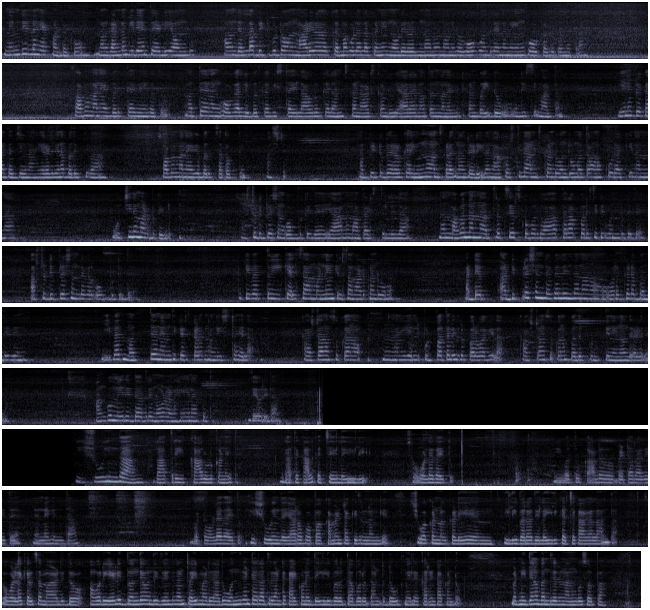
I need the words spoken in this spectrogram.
ನೆಮ್ಮದಿ ಇಲ್ದಂಗೆ ಯಾಕೆ ಮಾಡಬೇಕು? ನನ್ನ ಗಂಡಂಗಿದೆ ಅಂತ ಹೇಳಿ ಅವನು ಅವನ್ನೆಲ್ಲ ಬಿಟ್ಬಿಟ್ಟು ಅವ್ನು ಮಾಡಿರೋ ಕರ್ಮಗಳೆಲ್ಲ ಕಣ್ಣಿನ ನೋಡಿರೋದು ನಾನು ನಾನಿವಾಗ ಹೋಗು ಅಂದರೆ ನಾನು ಹೆಂಗೆ ಹೋಗೋಕ್ಕಾಗುತ್ತೆ ಹತ್ರ ಸ್ವಾಭಿಮಾನಿಯಾಗಿ ಬದುಕ್ತಾ ಇದ್ದೀನಿ ಇವತ್ತು. ಮತ್ತೆ ನಂಗೆ ಹೋಗಲ್ಲಿ ಬದುಕೋಕೆ ಇಷ್ಟ ಇಲ್ಲ. ಅವ್ರಿಗೆಲ್ಲ ಹಂಚ್ಕೊಂಡು, ಆಡಿಸ್ಕೊಂಡು, ಯಾರನ್ನೋ ತಂದು ಮನೇಲಿ ಇಟ್ಕೊಂಡು ಬೈದು ಉಗಿಸಿ ಮಾಡ್ತಾನೆ. ಏನಕ್ಕೆ ಬೇಕಂತ ಜೀವನ? ಎರಡು ದಿನ ಬದುಕ್ತೀವ? ಸ್ವಾಭಿಮಾನಿಯಾಗಿ ಬದುಕಿ ಸತ್ತೋಗ್ತೀನಿ ಅಷ್ಟೇ. ಅದು ಬಿಟ್ಟು ಬೇರೆಯವ್ರ ಕೈಲಿ ಇನ್ನೂ ಹಂಚ್ಕೊಳಕ್ಕೆ ನಾನು ರೆಡಿ ಇಲ್ಲ. ನಾಲ್ಕು ವರ್ಷದಿಂದ ಹಂಚ್ಕೊಂಡು ಒಂದು ರೂಮಲ್ಲಿ ತೊಗೊಂಡೋಗಿ ಕೂಡಾಕಿ ನನ್ನ ಹುಚ್ಚಿನೇ ಮಾಡಿಬಿಟ್ಟಿದ್ರು. ಅಷ್ಟು ಡಿಪ್ರೆಷನ್ಗೆ ಹೋಗ್ಬಿಟ್ಟಿದೆ ಯಾರೂ ಮಾತಾಡಿಸ್ತಿರ್ಲಿಲ್ಲ. ನನ್ನ ಮಗನ ನನ್ನ ಹತ್ರಕ್ಕೆ ಸೇರಿಸ್ಕೋಬಾರ್ದು, ಆ ಥರ ಪರಿಸ್ಥಿತಿಗೆ ಬಂದುಬಿಟ್ಟಿದೆ. ಅಷ್ಟು ಡಿಪ್ರೆಷನ್ ಲೆವೆಲ್ಗೆ ಹೋಗ್ಬಿಟ್ಟಿದ್ದೆ ಬಟ್ ಇವತ್ತು ಈ ಕೆಲಸ, ಮಣ್ಣಿನ ಕೆಲಸ ಮಾಡ್ಕೊಂಡು ಆ ಡೆಪ್ ಆ ಡಿಪ್ರೆಷನ್ ಲೆವೆಲಿಂದ ನಾನು ಹೊರಗಡೆ ಬಂದಿದ್ದೀನಿ. ಇವತ್ತು ಮತ್ತೆ ನೆಮ್ಮದಿ ಕೆಡ್ಸ್ಕೊಳ್ಳೋಕೆ ನಂಗೆ ಇಷ್ಟ ಇಲ್ಲ. ಕಷ್ಟನೋ ಸುಖನೋ, ಎಲ್ಲಿ ಫುಟ್ಪಾತಲ್ಲಿದ್ದರೂ ಪರವಾಗಿಲ್ಲ. ಕಷ್ಟನೋ ಸುಖನೋ ಬದುಕ್ಬಿಡ್ತೀನಿ ಇನ್ನೊಂದು ಎರಡು ದಿನ. ಹಂಗೂ ಮೀರಿದ್ದಾದರೆ ನೋಡೋಣ ಏನಾಗುತ್ತೆ. ದೇವರಿದ್ದಾನೆ ಈ ಶೂಯಿಂದ ರಾತ್ರಿ ಕಾಲು ಉಳ್ಕೊಂಡೈತೆ. ರಾತ್ರಿ ಕಾಲು ಕಚ್ಚೇ ಇಲ್ಲ ಇಲ್ಲಿ. ಸೊ, ಒಳ್ಳೇದಾಯಿತು. ಇವತ್ತು ಕಾಲು ಬೆಟರ್ ಆಗೈತೆ ನಿನ್ನೆಗಿಂತ. ಬಟ್ ಒಳ್ಳೇದಾಯಿತು. ಈ ಶೂಯಿಂದ ಯಾರೋ ಪಾಪ ಕಮೆಂಟ್ ಹಾಕಿದ್ರು ನನಗೆ. ಶೂ ಹಾಕೊಂಡು ಮಲ್ಕೊಳ್ಳಿ ಇಲಿ ಬರೋದಿಲ್ಲ ಇಲಿ ಕಚ್ಚೋಕ್ಕಾಗಲ್ಲ ಅಂತ. ಸೊ ಒಳ್ಳೆ ಕೆಲಸ ಮಾಡಿದ್ರು ಅವ್ರು ಹೇಳಿದ್ದು ಒಂದೇ ಒಂದು ಇದರಿಂದ ನಾನು ಟ್ರೈ ಮಾಡಿದೆ. ಅದು ಒಂದು ಗಂಟೆ ರಾತ್ರಿ ಗಂಟೆ ಕಾಯ್ಕೊಂಡಿದ್ದೆ. ಇಲ್ಲಿ ಬರುತ್ತಾ ಬರುತ್ತಾ ಅಂತ ಡೌಟ್ ಮೇಲೆ ಕರೆಂಟ್ ಹಾಕೊಂಡು. ಬಟ್ ನಿದ್ದೆನೋ ಬಂದಿರೋ ನನಗೂ ಸ್ವಲ್ಪ.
